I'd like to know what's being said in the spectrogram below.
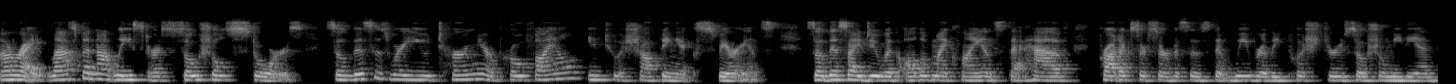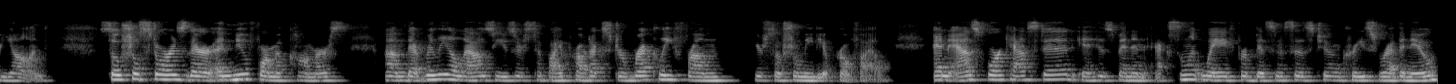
all right, last but not least are social stores. So this is where you turn your profile into a shopping experience. So this I do with all of my clients that have products or services that we really push through social media and beyond. Social stores, they're a new form of commerce um, that really allows users to buy products directly from your social media profile. And as forecasted, it has been an excellent way for businesses to increase revenue,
